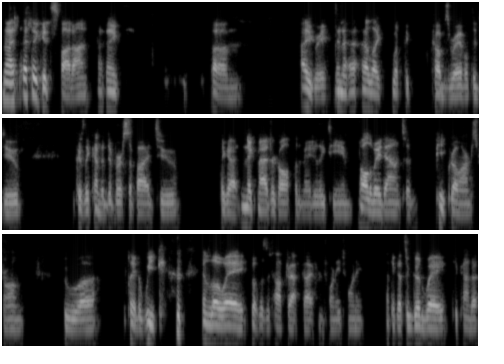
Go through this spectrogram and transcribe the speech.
no, I, I, think it's spot on. I think um, I agree, and I, I like what the Cubs were able to do because they kind of diversified to. They got Nick Madrigal for the major league team, all the way down to Pete Crow Armstrong, who uh, played a week in low A, but was a top draft guy from 2020. I think that's a good way to kind of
